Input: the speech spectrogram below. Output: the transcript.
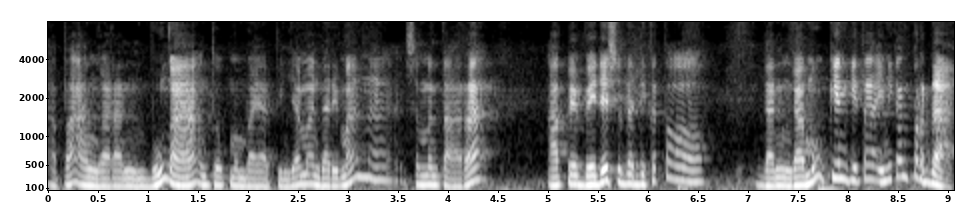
apa anggaran bunga untuk membayar pinjaman dari mana? Sementara APBD sudah diketok. Dan nggak mungkin kita ini kan perda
